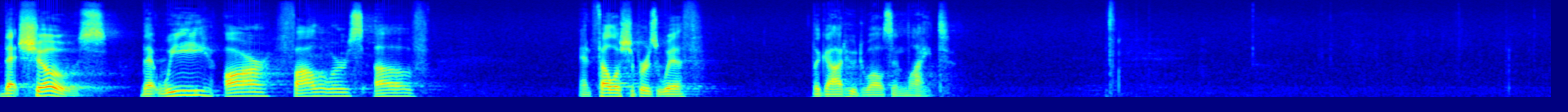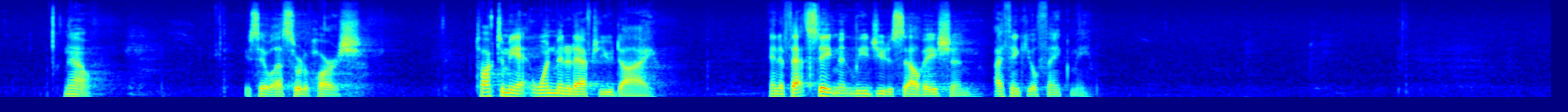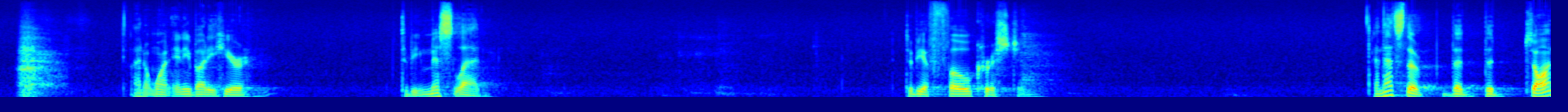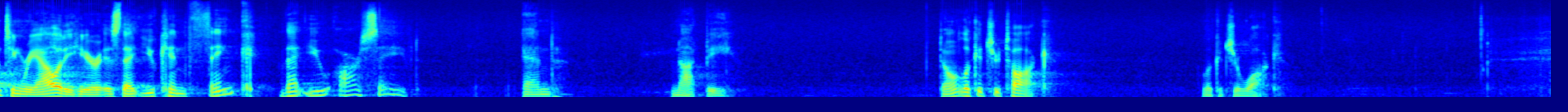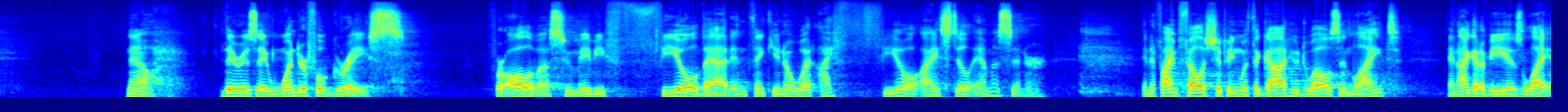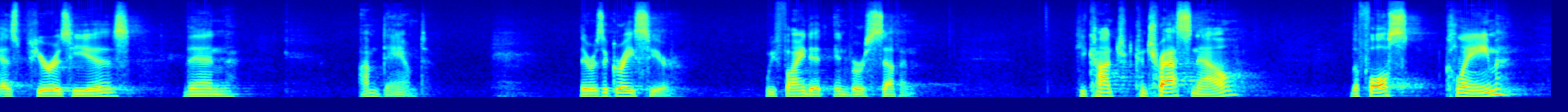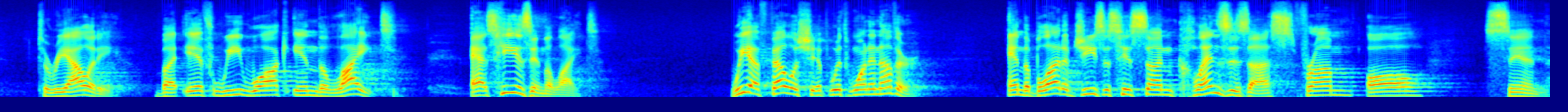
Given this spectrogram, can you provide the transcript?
that shows that we are followers of and fellowshippers with the God who dwells in light. Now, you say, well, that's sort of harsh. Talk to me one minute after you die. And if that statement leads you to salvation, I think you'll thank me. I don't want anybody here to be misled, to be a faux Christian. And that's the, the, the daunting reality here is that you can think that you are saved and not be. Don't look at your talk, look at your walk. Now, there is a wonderful grace for all of us who maybe feel that and think, you know what, I feel I still am a sinner. And if I'm fellowshipping with the God who dwells in light, and I got to be as light as pure as he is, then I'm damned. There is a grace here. We find it in verse 7. He cont- contrasts now the false claim to reality. But if we walk in the light, as he is in the light, we have fellowship with one another. And the blood of Jesus, his son, cleanses us from all sin.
